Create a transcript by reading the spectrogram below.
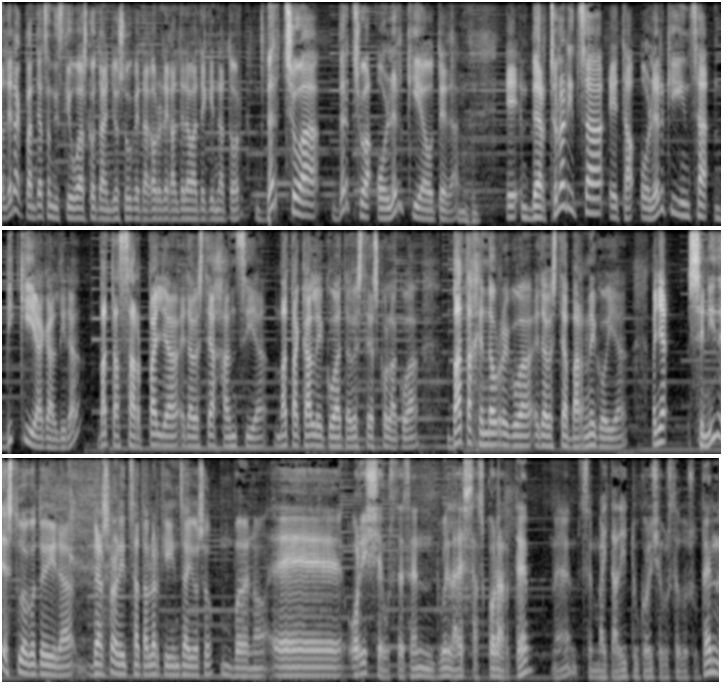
galderak planteatzen dizkigu askotan Josuk eta gaur ere galdera batekin dator. Bertsoa, bertsoa olerkia ote da. E, bertsolaritza eta olerkigintza bikiak aldira, bata zarpaila eta bestea jantzia, bata kalekoa eta bestea eskolakoa, bata jendaurrekoa eta bestea barnekoia, baina zenide ez duakote dira bertsolaritza eta olerkigintza joso? Bueno, e, horixe uste zen duela ez askor arte, eh? zenbait adituk horixe uste duzuten,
